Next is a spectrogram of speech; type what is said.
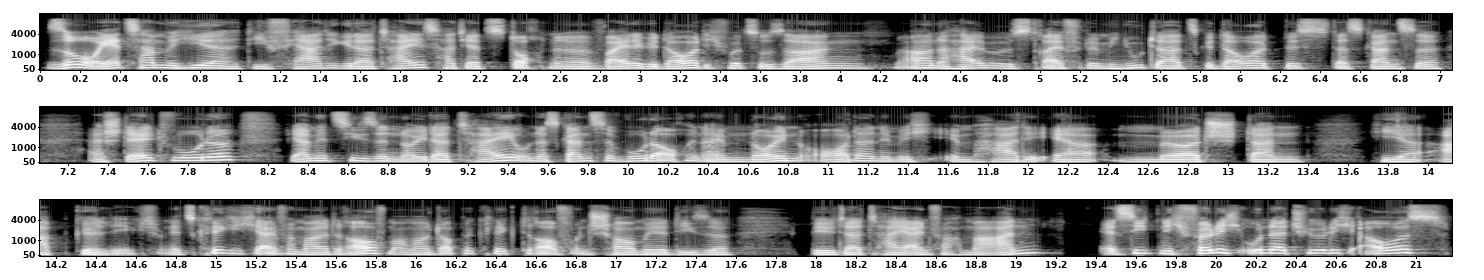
So, jetzt haben wir hier die fertige Datei. Es hat jetzt doch eine Weile gedauert. Ich würde so sagen, ja, eine halbe bis dreiviertel Minute hat es gedauert, bis das Ganze erstellt wurde. Wir haben jetzt diese neue Datei und das Ganze wurde auch in einem neuen Order, nämlich im HDR Merge dann hier abgelegt. Und jetzt klicke ich hier einfach mal drauf, mache mal einen Doppelklick drauf und schaue mir diese Bilddatei einfach mal an. Es sieht nicht völlig unnatürlich aus.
